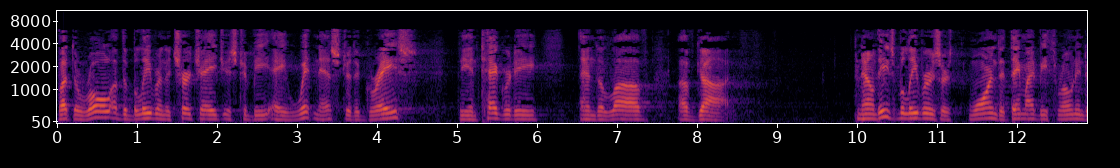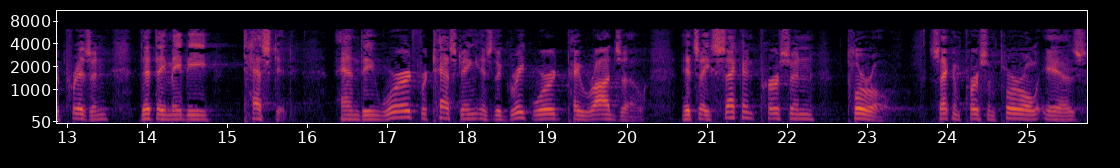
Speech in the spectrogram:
But the role of the believer in the church age is to be a witness to the grace, the integrity, and the love of God. Now these believers are warned that they might be thrown into prison, that they may be tested. And the word for testing is the Greek word peirazo. It's a second person plural. Second person plural is,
